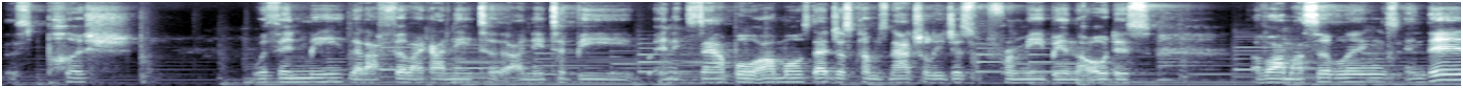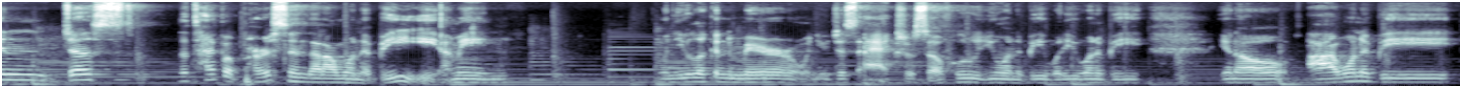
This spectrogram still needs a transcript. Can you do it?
this push within me that I feel like I need to I need to be an example almost that just comes naturally just from me being the oldest of all my siblings and then just the type of person that I want to be. I mean, when you look in the mirror, when you just ask yourself who do you want to be, what do you want to be? You know, I want to be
